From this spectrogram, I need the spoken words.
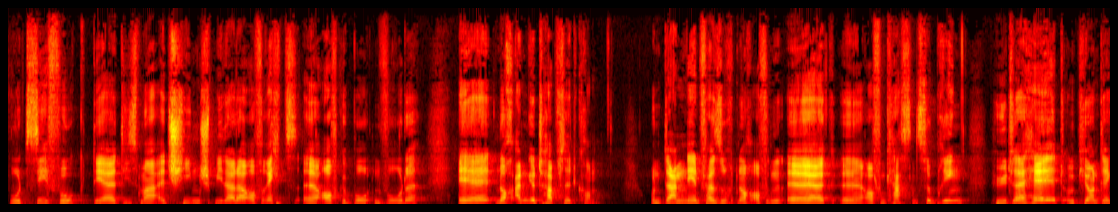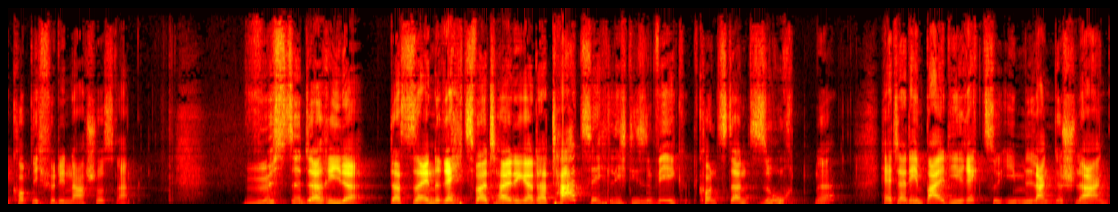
wo Cefug, der diesmal als Schienenspieler da auf rechts äh, aufgeboten wurde, äh, noch angetapselt kommt und dann den versucht noch auf, äh, äh, auf den Kasten zu bringen. Hüter hält und Piontek kommt nicht für den Nachschuss ran. Wüsste Darida, dass sein Rechtsverteidiger da tatsächlich diesen Weg konstant sucht, ne? Hätte er den Ball direkt zu ihm lang geschlagen,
